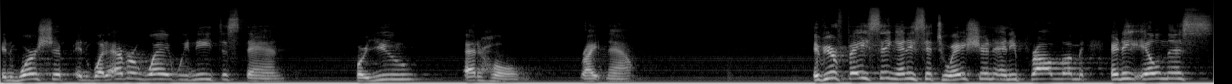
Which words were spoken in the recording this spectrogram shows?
in worship, in whatever way we need to stand for you at home right now. If you're facing any situation, any problem, any illness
